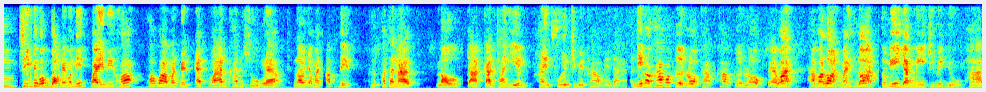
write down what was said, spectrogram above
ำสิ่งที่ผมบอกในวันนี้ไปวิเคราะห์ เพราะว่ามันเป็นแอดวานซ์ขั้นสูงแล้ว เราจะมาอัปเดตคือพัฒนาเราจากการใช้เยี่ยมให้ฟื้นชีวิตข้าวให้ได้ อันนี้ก็ข้าวก็เกิดโรคครับข้าวเกิดโรคแต่ว่าถามว่ารอดไหมรอด ตัวนี้ยังมีชีวิตอยู่ภาพ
